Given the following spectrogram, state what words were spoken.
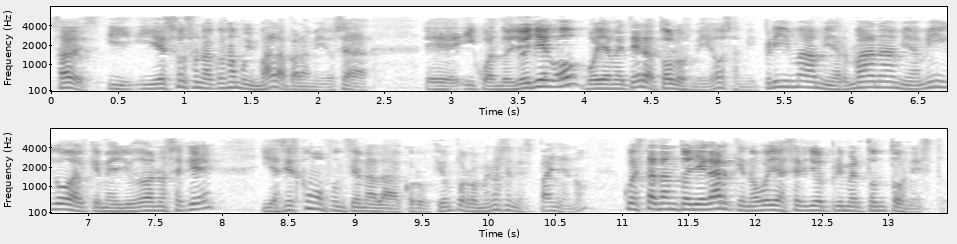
¿sabes? Y, y eso es una cosa muy mala para mí, o sea, eh, y cuando yo llego voy a meter a todos los míos, a mi prima, a mi hermana, a mi amigo, al que me ayudó a no sé qué, y así es como funciona la corrupción, por lo menos en España, ¿no? Cuesta tanto llegar que no voy a ser yo el primer tonto honesto.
